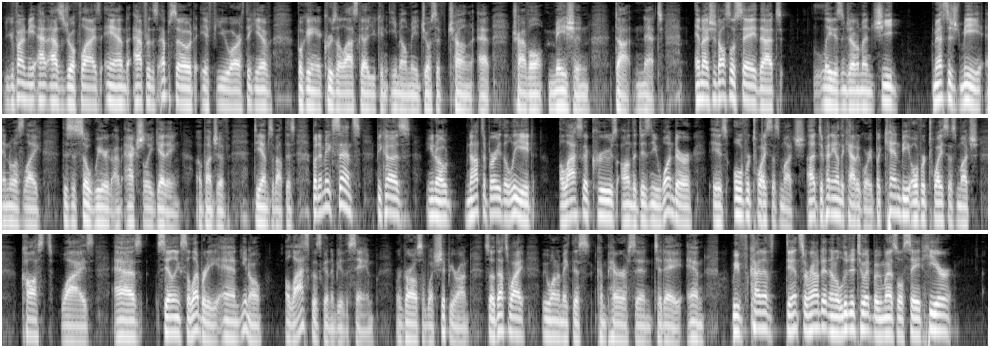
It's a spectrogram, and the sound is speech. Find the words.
You can find me at As Joe Flies. And after this episode, if you are thinking of booking a cruise Alaska, you can email me, Joseph Cheung at travelmation.net. And I should also say that, ladies and gentlemen, she messaged me and was like, This is so weird. I'm actually getting a bunch of DMs about this. But it makes sense because, you know, not to bury the lead, Alaska cruise on the Disney Wonder is over twice as much, uh, depending on the category, but can be over twice as much cost wise as sailing celebrity. And, you know, Alaska's going to be the same regardless of what ship you're on. So that's why we want to make this comparison today. And we've kind of danced around it and alluded to it, but we might as well say it here.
